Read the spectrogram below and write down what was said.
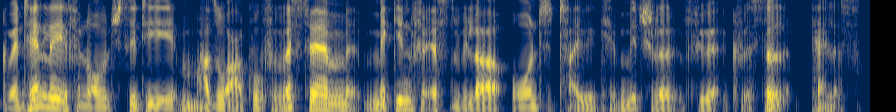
Grant Henley für Norwich City, Masuako für West Ham, McGinn für Aston Villa und Tyvik Mitchell für Crystal Palace.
